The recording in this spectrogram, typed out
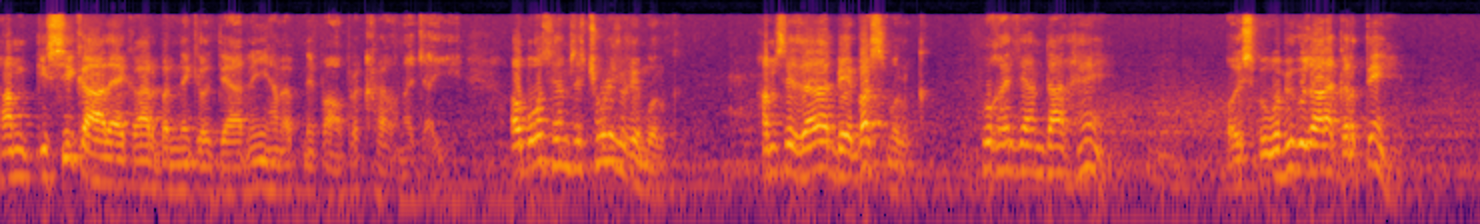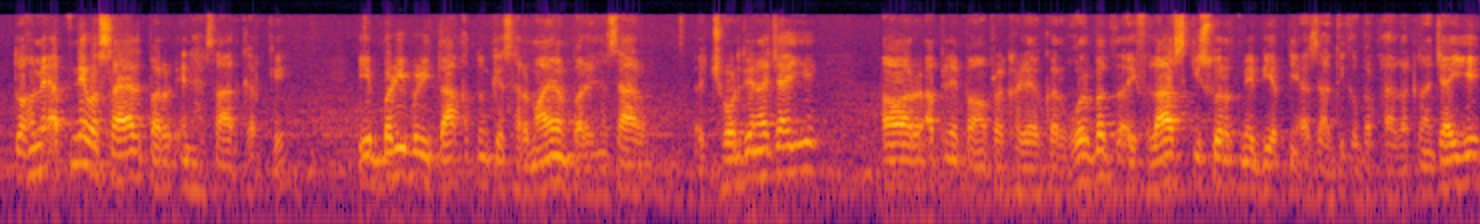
ہم کسی کا اعلی کار بننے کے لیے تیار نہیں ہمیں اپنے پاؤں پر کھڑا ہونا چاہیے۔ اور بہت سے ہم سے چھوٹے چھوٹے ملک ہم سے زیادہ بے بس ملک وہ غیر جاندار ہیں اور اس پہ وہ بھی گزارا کرتے ہیں۔ تو ہمیں اپنے وسائل پر انحصار کر کے یہ بڑی بڑی طاقتوں کے سرمایوں پر انحصار چھوڑ دینا چاہیے۔ اور اپنے پاؤں پر کھڑے ہو کر غربت اور افلاس کی صورت میں بھی اپنی آزادی کو برقرار رکھنا چاہیے۔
